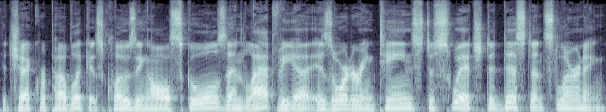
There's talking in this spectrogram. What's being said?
The Czech Republic is closing all schools, and Latvia is ordering teens to switch to distance learning.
